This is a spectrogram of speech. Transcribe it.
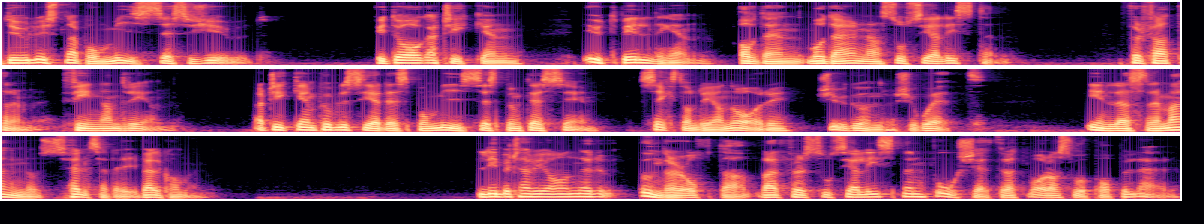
Du lyssnar på Mises ljud. Idag artikeln Utbildningen av den moderna socialisten. Författaren Finn Andrén. Artikeln publicerades på mises.se 16 januari 2021. Inläsare Magnus hälsar dig välkommen. Libertarianer undrar ofta varför socialismen fortsätter att vara så populär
